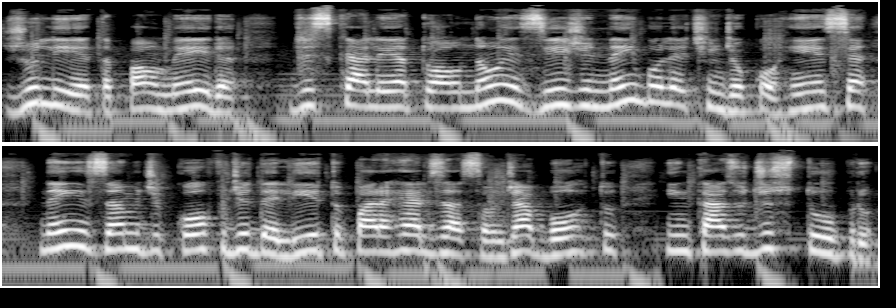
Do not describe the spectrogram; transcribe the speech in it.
Julieta Palmeira, disse que a lei atual não exige nem boletim de ocorrência, nem exame de corpo de delito para realização de aborto em caso de estupro.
